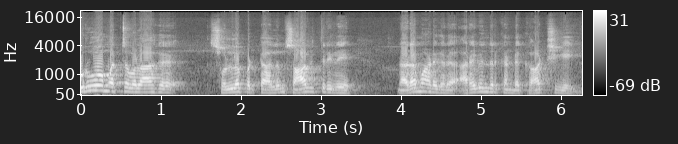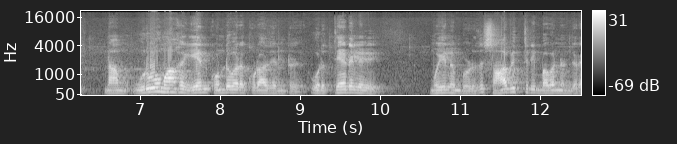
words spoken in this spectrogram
உருவமற்றவளாக சொல்லப்பட்டாலும் சாவித்திரியிலே நடமாடுகிற அரவிந்தர் கண்ட காட்சியை நாம் உருவமாக ஏன் கொண்டு வரக்கூடாது என்று ஒரு தேடலில் முயலும் பொழுது சாவித்திரி பவன் என்கிற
